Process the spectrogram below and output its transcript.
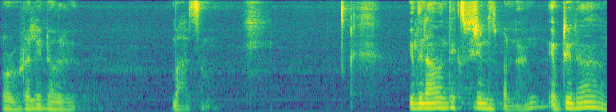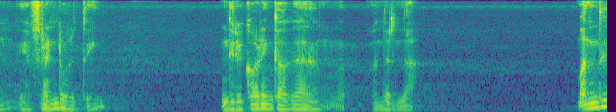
உன்னோட உடலின் ஒரு வாசம். இது நான் வந்து எக்ஸ்பீரியன்ஸ் பண்ணேன். எப்படின்னா என் ஃப்ரெண்ட் ஒருத்தி இங்கே ரெக்கார்டிங்க்காக வந்திருந்தா. வந்து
